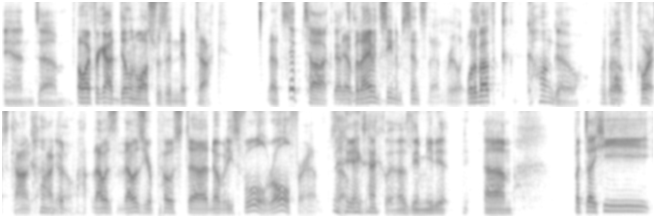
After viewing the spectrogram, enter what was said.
and um Oh, I forgot. Dylan Walsh was in Nip Tuck. That's Nip Tuck. That's yeah, but I haven't seen him since then. Really. What So- about Congo? What Well, about of course, Congo. Congo. that was that was your post uh, nobody's fool role for him. So yeah, exactly. That was the immediate. Um, but uh, he,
